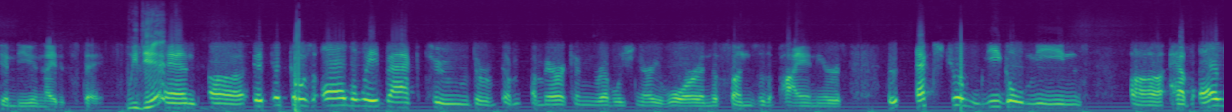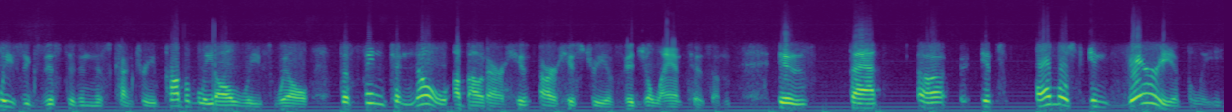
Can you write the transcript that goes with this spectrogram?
in the United States. We did? And uh, it, it goes all the way back to the um, American Revolutionary War and the Sons of the Pioneers. The extra legal means uh, have always existed in this country, probably always will. The thing to know about our, hi- our history of vigilantism is that uh, it's almost invariably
